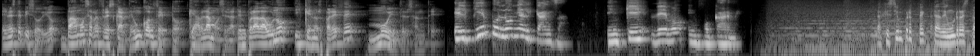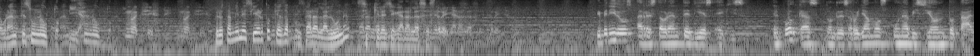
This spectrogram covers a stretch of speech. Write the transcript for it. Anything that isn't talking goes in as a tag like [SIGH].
En este episodio vamos a refrescarte un concepto que hablamos en la temporada 1 y que nos parece muy interesante. El tiempo no me alcanza. ¿En qué debo enfocarme? La gestión perfecta de un restaurante es una utopía. No existe, no existe. Pero también es cierto que has de apuntar a la luna si quieres llegar a las estrellas. Bienvenidos a Restaurante 10X, el podcast donde desarrollamos una visión total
